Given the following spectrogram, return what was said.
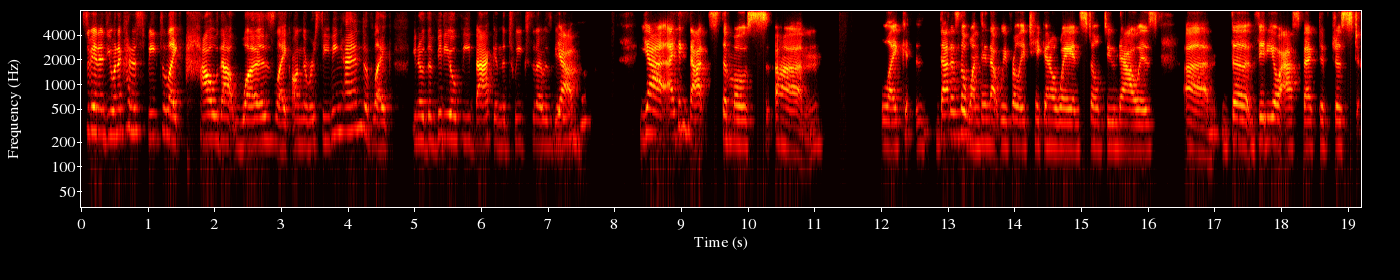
Savannah, do you want to kind of speak to like how that was like on the receiving end of like, you know, the video feedback and the tweaks that I was giving? Yeah. Yeah, I think that's the most um like that is the one thing that we've really taken away and still do now is um, the video aspect of just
